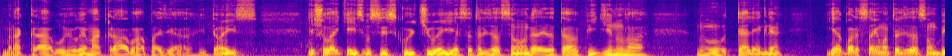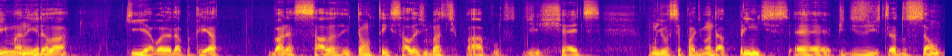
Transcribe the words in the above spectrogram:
macrabo, o jogo é macrabo, rapaziada. Então é isso. Deixa o like aí se vocês curtiu aí essa atualização, a galera tava pedindo lá no Telegram. E agora saiu uma atualização bem maneira lá, que agora dá para criar várias salas, então tem salas de bate-papo, de chats, onde você pode mandar prints, é, pedidos de tradução.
